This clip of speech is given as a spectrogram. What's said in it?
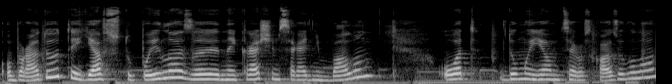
обрадувати, я вступила з найкращим середнім балом. От, думаю, я вам це розказувала.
